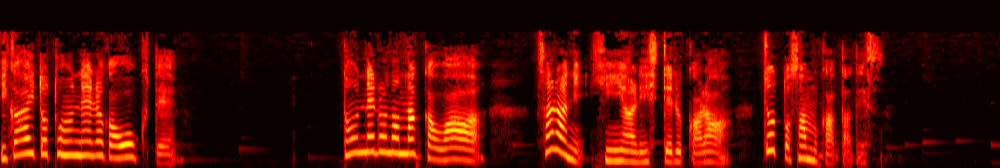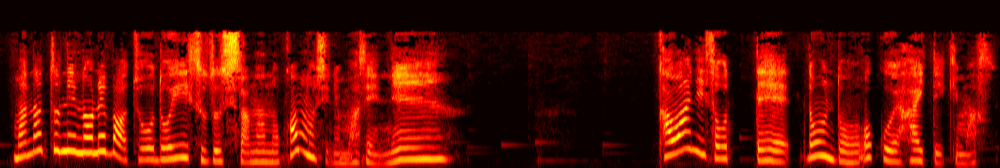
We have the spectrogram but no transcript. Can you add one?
意外とトンネルが多くて、トンネルの中は、さらにひんやりしてるから、ちょっと寒かったです。真夏に乗ればちょうどいい涼しさなのかもしれませんね。川に沿ってどんどん奥へ入っていきます。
